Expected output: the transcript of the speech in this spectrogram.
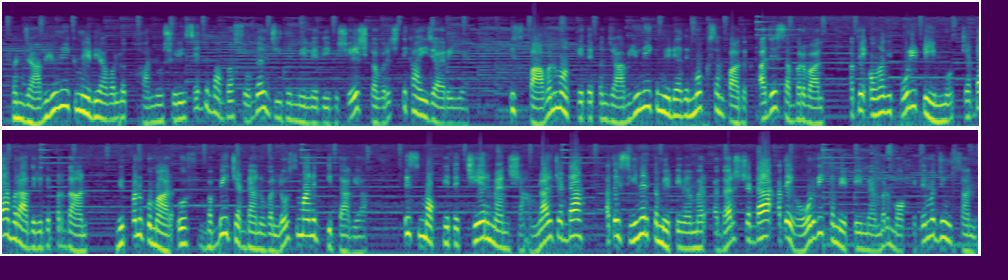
Punjab unique media ਵੱਲੋਂ ਤੁਹਾਨੂੰ ਸ਼੍ਰੀ ਸਿੱਧ ਬਾਬਾ ਸੋਡਲ ਜੀ ਦੇ ਮੇਲੇ ਦੀ ਵਿਸ਼ੇਸ਼ ਕਵਰੇਜ ਦਿਖਾਈ ਜਾ ਰਹੀ ਹੈ। ਇਸ ਪਾਵਨ ਮੌਕੇ ਤੇ ਪੰਜਾਬ ਯੂਨੀਕ ਮੀਡੀਆ ਦੇ ਮੁੱਖ ਸੰਪਾਦਕ ਅਜੇ ਸੱਬਰਵਾਲ ਅਤੇ ਉਹਨਾਂ ਦੀ ਪੂਰੀ ਟੀਮ ਨੂੰ ਚੱਡਾ ਬਰਾਦਰੀ ਦੇ ਪ੍ਰਧਾਨ ਵਿਪਨ ਕੁਮਾਰ ਉਰਫ ਬੱਬੀ ਚੱਡਾ ਨੂੰ ਵੱਲੋਂ ਸਨਮਾਨਿਤ ਕੀਤਾ ਗਿਆ। ਇਸ ਮੌਕੇ ਤੇ ਚੇਅਰਮੈਨ ਸ਼ਾਮ ਲਾਲ ਚੱਡਾ ਅਤੇ senior committee member Adarsh Chadda ਅਤੇ ਹੋਰ ਵੀ ਕਮੇਟੀ ਮੈਂਬਰ ਮੌਕੇ ਤੇ ਮੌਜੂਦ ਸਨ।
